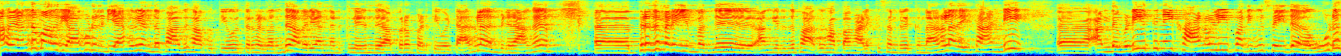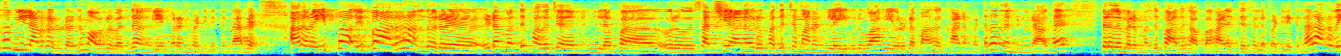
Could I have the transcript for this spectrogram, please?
ஆகவே அந்த மாதிரியாக உடனடியாகவே அந்த பாதுகாப்பு உத்தியோகத்தர்கள் வந்து அவரை அந்த இடத்துல இருந்து அப்புறப்படுத்தி விட்டார்கள். அதன் பின்னராக பிரதமரையும் வந்து அங்கிருந்து பாதுகாப்பாக அழைத்து சென்றிருக்கிறார்கள் அதை தாண்டி அந்த விடயத்தினை காணொளி பதிவு செய்த ஊடகவியலாளர்களுடனும் அவர்கள் வந்து அங்கே முரண்பட்டிருக்கிறார்கள் ஆகவே இப்ப இவ்வாறு அந்த ஒரு இடம் வந்து பதச்ச ஒரு சர்ச்சையான ஒரு பதற்றமான நிலை உருவாகிய வருடமாக காணப்பட்டது. அதன் பின்னராக பிரதமர் வந்து பாதுகாப்பாக அழைத்து செல்லப்பட்டிருக்கிறார். ஆகவே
